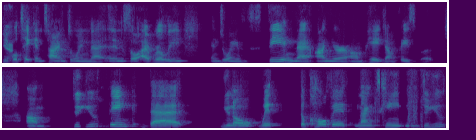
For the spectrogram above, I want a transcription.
people yeah. taking time doing that, and so I really enjoy seeing that on your um, page on Facebook. Um, do you think that you know with the COVID 19, do you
